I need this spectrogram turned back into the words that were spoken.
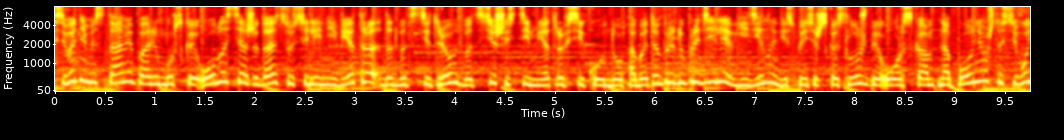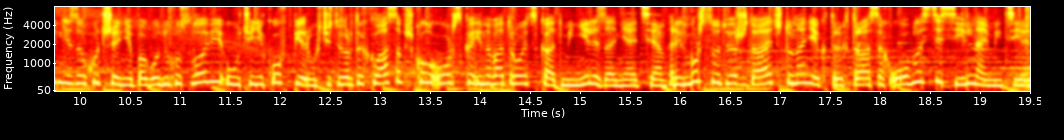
Сегодня местами по Оренбургской области ожидается усиление ветра до 23-26 метров в секунду. Об этом предупредили в единой диспетчерской службе Орска. Напомним, что сегодня из-за ухудшения погодных условий у учеников первых-четвертых классов школ Орска и Новотроицка отменили занятия. Оренбуржцы утверждают, что на некоторых трассах области сильная метель.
